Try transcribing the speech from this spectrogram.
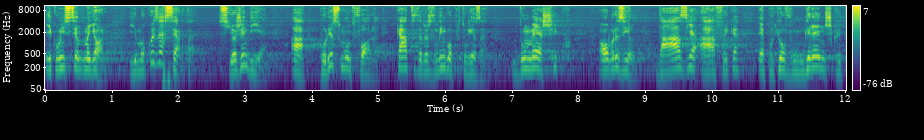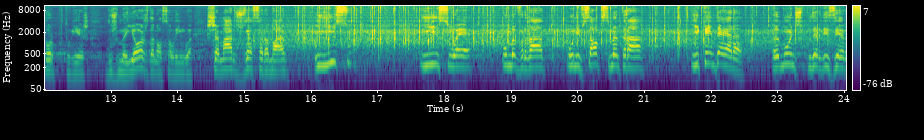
e com isso sendo maior. E uma coisa é certa: se hoje em dia há, por esse mundo fora, cátedras de língua portuguesa, do México ao Brasil, da Ásia à África, é porque houve um grande escritor português, dos maiores da nossa língua, chamado José Saramago, e isso, e isso é uma verdade universal que se manterá. E quem dera a muitos poder dizer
